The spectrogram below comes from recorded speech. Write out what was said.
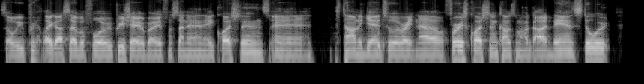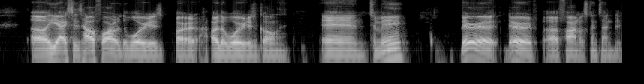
So we, like I said before, we appreciate everybody from sending in any questions, and it's time to get into it right now. First question comes from my guy Dan Stewart. Uh, he asks us, "How far are the Warriors are are the Warriors going?" And to me, they're a, they're a finals contender.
